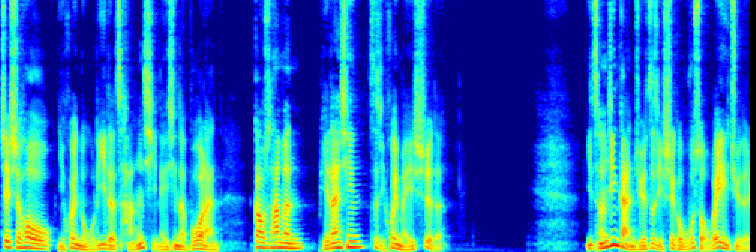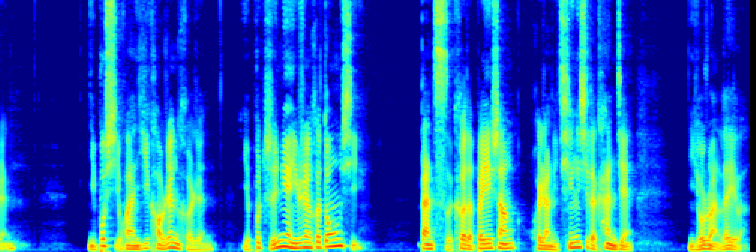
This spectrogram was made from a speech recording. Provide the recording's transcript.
这时候，你会努力的藏起内心的波澜，告诉他们：“别担心，自己会没事的。”你曾经感觉自己是个无所畏惧的人，你不喜欢依靠任何人。也不执念于任何东西，但此刻的悲伤会让你清晰的看见，你有软肋了。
